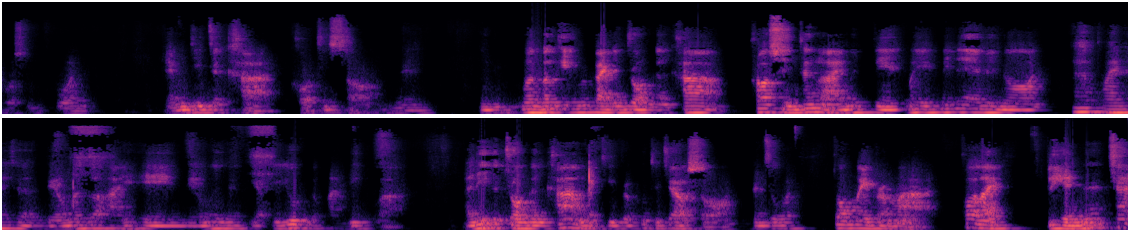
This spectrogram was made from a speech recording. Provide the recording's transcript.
พอสมควร แต่มันจริงจะขาดข้อที่สองนะมันบางทีมันกลายเป็นตรงกันข้ามเพราะสิ่งทั้งหลายไมันเปลี่ยนไม่ไม่แน่ไม่นอนถ้าไปนะเถอเดี๋ยวมันก็หายเอง เดี๋ยวมันอยากจะยุ่งกับมันดีกว่า อันนี้ก็ตรงกันข้ามกับที่พระพุทธเจ้าสอนเป็นส่วน ต้องไม่ประมาทเพราะอะไรเปลี่ยนนะใช่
